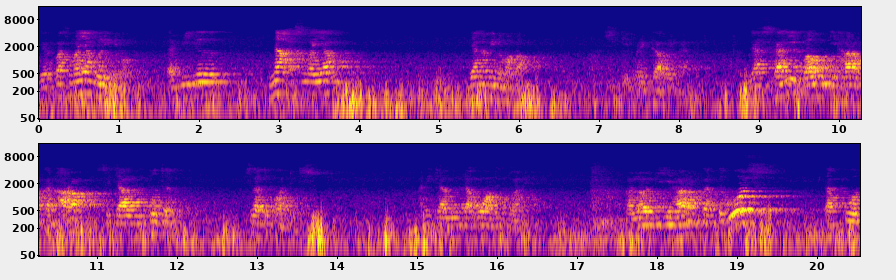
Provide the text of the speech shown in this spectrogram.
Lepas semayang boleh minum. Tapi bila nak semayang Jangan minum apa Sikit mereka mereka Dan sekali baru diharapkan Arab Secara total Selatu kuatus Ini cara dakwah tuan Kalau diharapkan terus Takut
